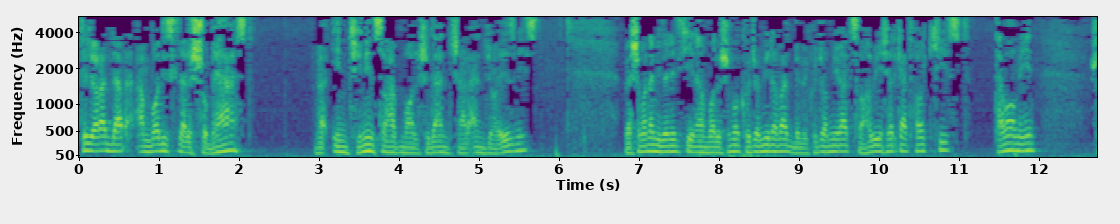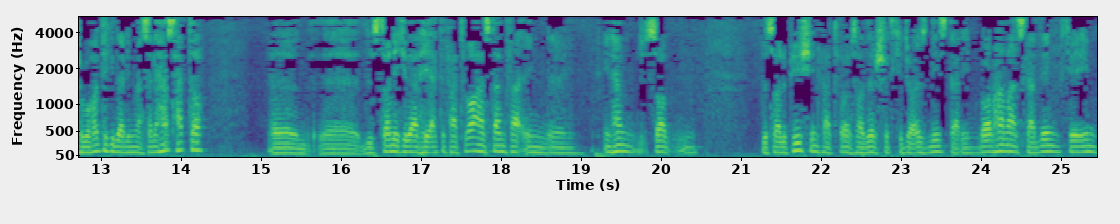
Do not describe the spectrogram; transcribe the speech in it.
تجارت در اموالی است که در شبه هست و این چنین صاحب مال شدن شرعا جایز نیست. و شما نمی‌دانید که این اموال شما کجا می رود به کجا می صاحب این شرکت ها کیست؟ تمام این شبهاتی که در این مسئله هست. حتی دوستانی که در هیئت فتوا هستند این این هم دو سال پیش این فتوا صادر شد که جایز نیست. در این بار هم از کردیم که این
